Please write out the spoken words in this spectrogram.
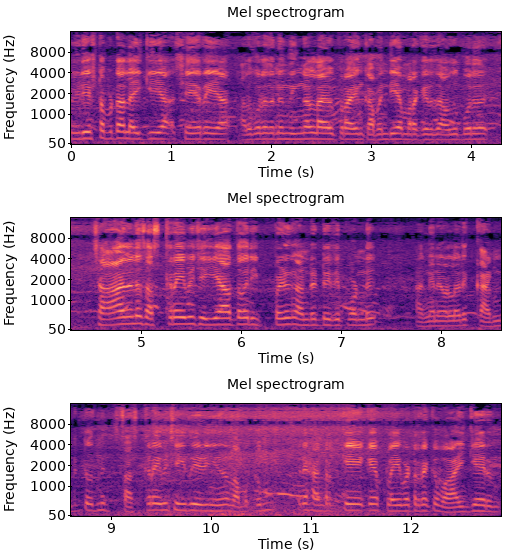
വീഡിയോ ഇഷ്ടപ്പെട്ടാൽ ലൈക്ക് ചെയ്യുക ഷെയർ ചെയ്യുക. അതുപോലെ തന്നെ നിങ്ങളുടെ അഭിപ്രായം കമന്റ് ചെയ്യാൻ മറക്കരുത്. അതുപോലെ ചാനൽ സബ്സ്ക്രൈബ് ചെയ്യാത്തവർ ഇപ്പോഴും കണ്ടിട്ടിരിപ്പുണ്ട്. അങ്ങനെയുള്ളവർ കണ്ടിട്ടൊന്ന് സബ്സ്ക്രൈബ് ചെയ്ത് കഴിഞ്ഞാൽ നമുക്കും ഒരു ഹൺഡ്രഡ് കെ ഒക്കെ പ്ലേ ബട്ടനൊക്കെ വാങ്ങിക്കായിരുന്നു.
